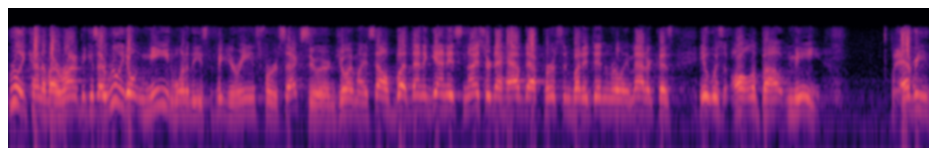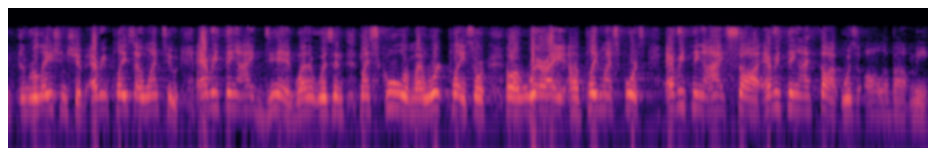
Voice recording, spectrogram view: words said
really kind of ironic because I really don't need one of these figurines for sex to enjoy myself. But then again, it's nicer to have that person, but it didn't really matter because it was all about me. Every relationship, every place I went to, everything I did, whether it was in my school or my workplace or, or where I uh, played my sports, everything I saw, everything I thought was all about me.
